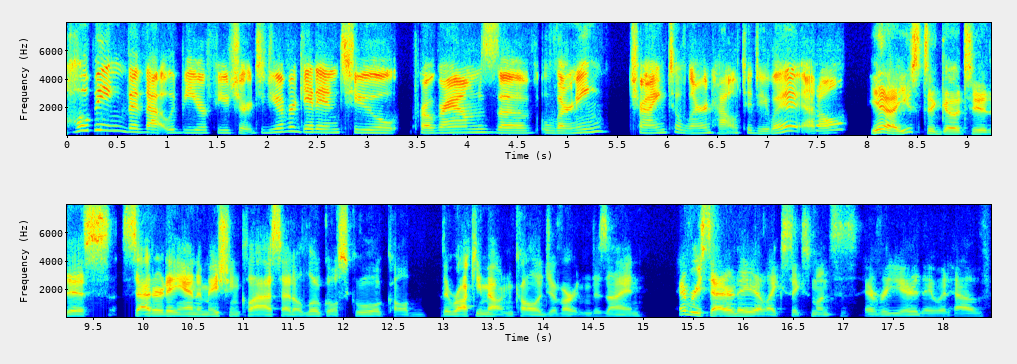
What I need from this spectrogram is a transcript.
hoping that that would be your future? Did you ever get into programs of learning, trying to learn how to do it at all? Yeah, I used to go to this Saturday animation class at a local school called the Rocky Mountain College of Art and Design every Saturday at like six months every year, they would have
